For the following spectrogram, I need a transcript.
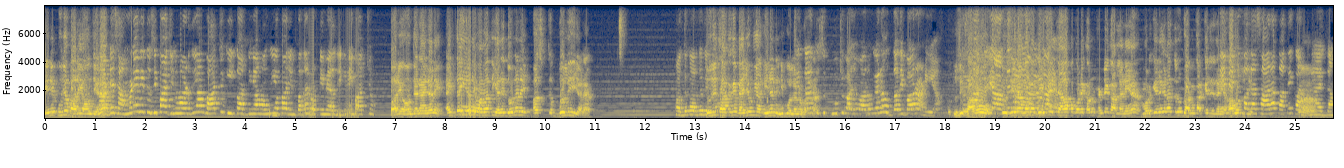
ਇਹਨੇ ਪੂਜਾ ਬਾਰੇ ਆਉਣ ਦੇਣਾ। ਸਾਡੇ ਸਾਹਮਣੇ ਨਹੀਂ ਤੁਸੀਂ ਭਾਜੀ ਨੂੰ ਹਟਦੀਆਂ ਬਾਅਦ ਚ ਕੀ ਕਰਦੀਆਂ ਹੋਣਗੀਆਂ? ਭਾਜੀ ਨੂੰ ਪਤਾ ਰੋਟੀ ਮਿਲਦੀ ਕਿ ਨਹੀਂ ਬਾਅਦ ਚ? ਬਾਰੇ ਆਉਣ ਦੇਣਾ ਇਹਨਾਂ ਨੇ ਐਦਾਂ ਹੀ ਇਹਨਾਂ ਨੇ ਮਾਮਾ ਧੀਆਂ ਨੇ ਦੋਨਾਂ ਨੇ ਬਸ ਕ- ਬੋਲੀ ਜਾਣਾ। ਹੱਦ ਕਰਦੇ ਤੁਸੀਂ ਥੱਕ ਕੇ ਬਹਿ ਜਾਓਗੇ ਇਹਨਾਂ ਨੇ ਨਹੀਂ ਬੋਲਣਾ ਜਿੱਦਾਂ ਹੋਣਾ ਤੁਸੀਂ ਖੂਹ ਚ ਵਾਜ ਮਾਰੋਗੇ ਨਾ ਉਦਾਂ ਦੀ ਬਾਹਰ ਆਣੀ ਆ। ਤੁਸੀਂ ਖਾ ਲਓ ਦੇ ਤੁਸੀਂ ਨਾ ਨਾਲ ਮਗਰ ਦੇਖ ਕੇ। ਚਾਹ ਪਕੌੜੇ ਕਾਹਨੂੰ ਠੰਡੇ ਕਰ ਲੈਣੇ ਆ। ਮੁੜ ਕੇ ਇਹਨੇ ਕਿਹੜਾ ਤੈਨੂੰ ਗਰਮ ਕਰਕੇ ਦੇ ਦੇਣੇ ਆ ਖਾਓ ਮੈਨੂੰ ਤੁਸੀਂ। ਪਤਾ ਸਾਰਾ ਕਾਤੇ ਕਰਦੀਆਂ ਇਦਾਂ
